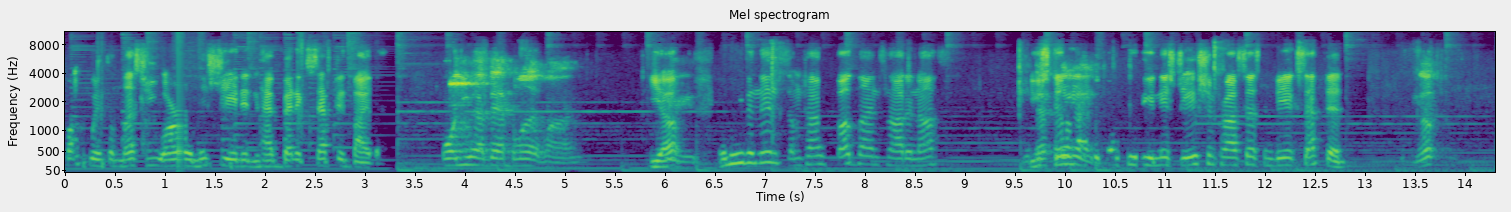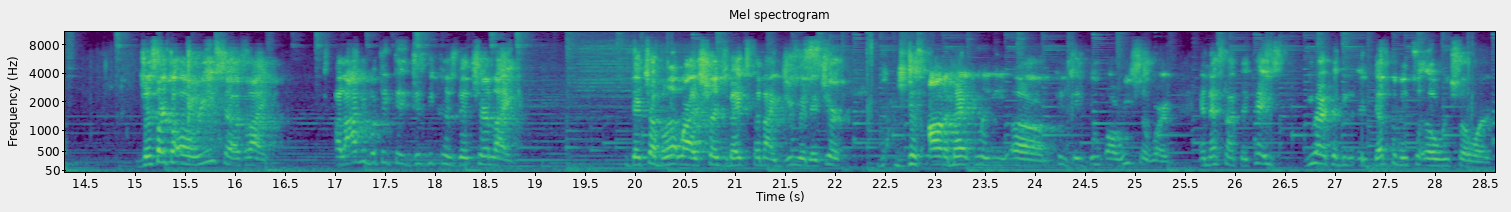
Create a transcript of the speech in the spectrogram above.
fuck with unless you are initiated and have been accepted by them. Or you have that bloodline. Yep. And even then, sometimes bloodline's not enough. You still have to go through the initiation process and be accepted. Yep. Just like the Orishas, like a lot of people think that just because that you're like that your bloodline stretches back to Nigeria, that you're just automatically um, can do Orisha work. And that's not the case. You have to be inducted into Orisha work.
